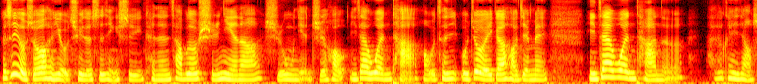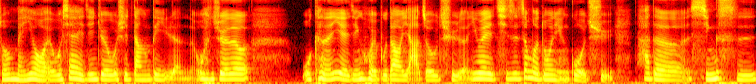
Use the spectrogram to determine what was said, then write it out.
可是有时候很有趣的事情是，可能差不多十年啊、十五年之后，你再问他，我曾经我就有一个好姐妹，你再问他呢，他就跟你讲说，没有诶，我现在已经觉得我是当地人了，我觉得。我可能也已经回不到亚洲去了，因为其实这么多年过去，他的心思，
